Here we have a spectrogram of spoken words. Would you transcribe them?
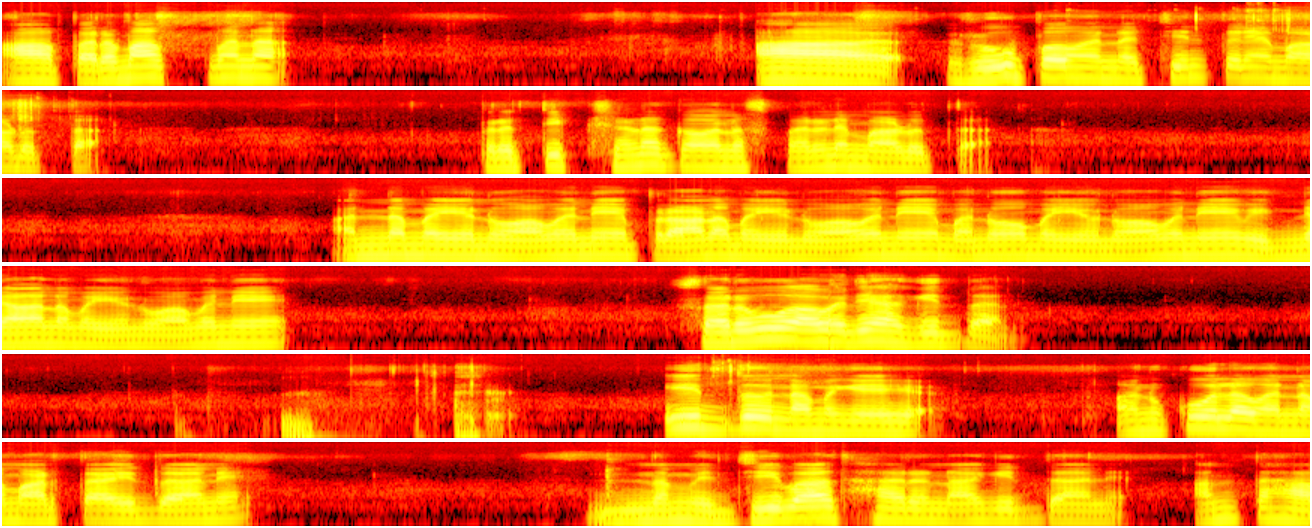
ಆ ಪರಮಾತ್ಮನ ಆ ರೂಪವನ್ನು ಚಿಂತನೆ ಮಾಡುತ್ತಾ, ಪ್ರತಿ ಕ್ಷಣಕ್ಕವನ ಸ್ಮರಣೆ ಮಾಡುತ್ತಾ, ಅನ್ನಮಯನು ಅವನೇ, ಪ್ರಾಣಮಯನು ಅವನೇ, ಮನೋಮಯನು ಅವನೇ, ವಿಜ್ಞಾನಮಯನು ಅವನೇ ಸರ್ವೂ ಅವಧಿ ಆಗಿದ್ದಾನೆ ಇದ್ದು ನಮಗೆ ಅನುಕೂಲವನ್ನು ಮಾಡ್ತಾ ಇದ್ದಾನೆ. ನಮ್ಮ ಜೀವಾಧಾರನಾಗಿದ್ದಾನೆ. ಅಂತಹ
